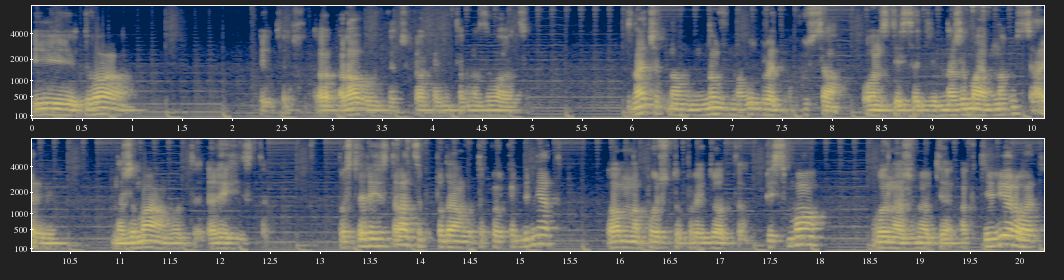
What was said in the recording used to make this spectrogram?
и два этих э, равлика, как они там называются. Значит, нам нужно выбрать гуся. Он здесь один. Нажимаем на гуся и нажимаем вот регистр. После регистрации попадаем в вот такой кабинет вам на почту придет письмо, вы нажмете активировать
